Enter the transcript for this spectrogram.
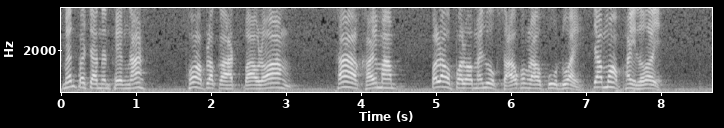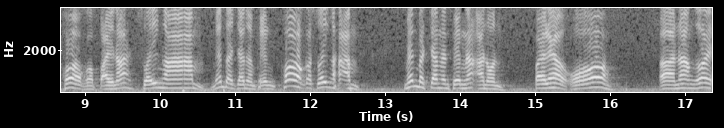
เหมือนประจันนันเพลงนะ พ่อประกาศเปล่าร้อง ถ้าใครมาประเล่าประโลมให้ลูกสาวของเราพูดด้วย จะมอบให้เลย พ่อก็ไปนะ สวยงามเหมือนประจันนันเพลง พ่อก็สวยงามเหมือนประจันนันเพลงนะอานนท์ไปแล้วโอ้อานางเอ้ย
